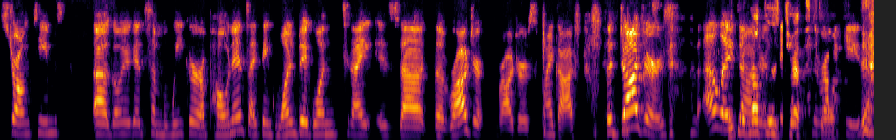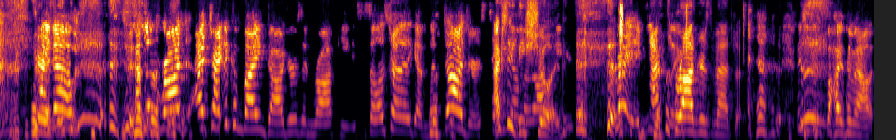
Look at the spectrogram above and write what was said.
strong teams uh, going against some weaker opponents. I think one big one tonight is uh, the Roger Rogers. My gosh, the Dodgers, the LA Think Dodgers, Jets, and the Rockies. I know. Rod- I tried to combine Dodgers and Rockies, so let's try that again. The Dodgers. Actually, they the should. right, exactly. Rogers matchup. just buy them out.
